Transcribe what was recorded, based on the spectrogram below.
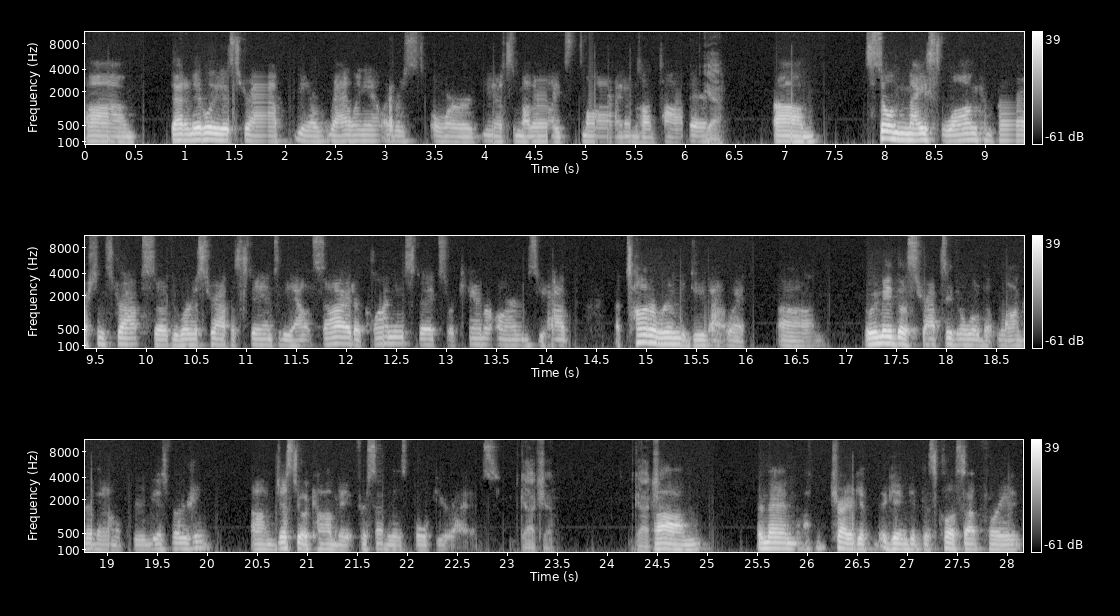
um, that enable you to strap, you know, rattling antlers or you know some other like small items on top there. Yeah. Um, still nice long compression straps. So if you were to strap a stand to the outside or climbing sticks or camera arms, you have a ton of room to do that with. Um, we made those straps even a little bit longer than on the previous version, um, just to accommodate for some of those bulkier items. Gotcha. Gotcha. Um, and then try to get again get this close up for you.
